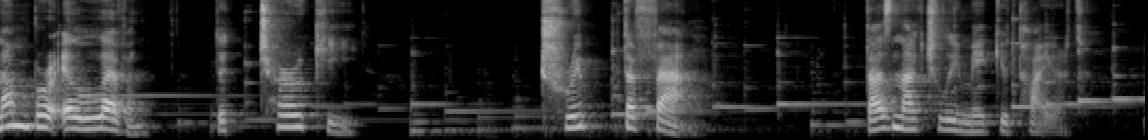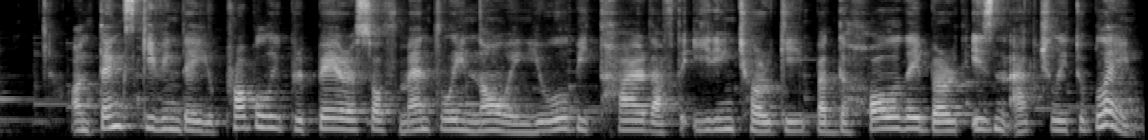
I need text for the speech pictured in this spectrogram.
Number 11 the turkey tryptophan doesn't actually make you tired. On Thanksgiving Day, you probably prepare yourself mentally knowing you will be tired after eating turkey, but the holiday bird isn't actually to blame.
